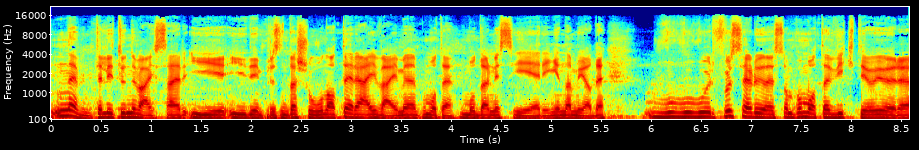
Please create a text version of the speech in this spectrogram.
nevnte litt underveis her i, i din presentasjon at dere er i vei med på en måte moderniseringen av mye av det. Hvorfor ser du det som på en måte viktig å gjøre,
